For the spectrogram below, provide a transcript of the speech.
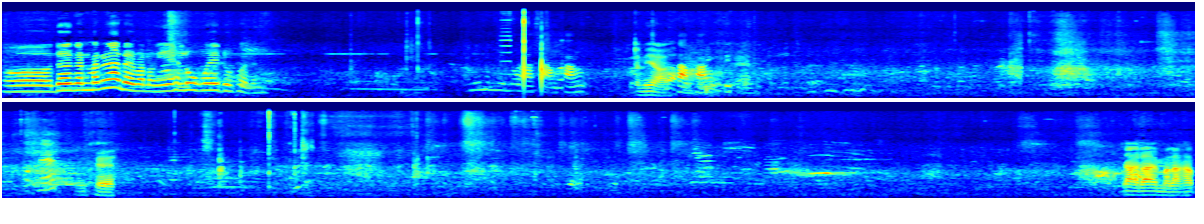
เออเดินกันมาหน้าเดินมาตรงนี้ให้ลูกไม่ได้ดูเผินเลยอันนี้มันมีเวลาสามครั้งอันนี้อะสามครั้งติดกันโอเค โอเค จ้าได้มาแล้วครับ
